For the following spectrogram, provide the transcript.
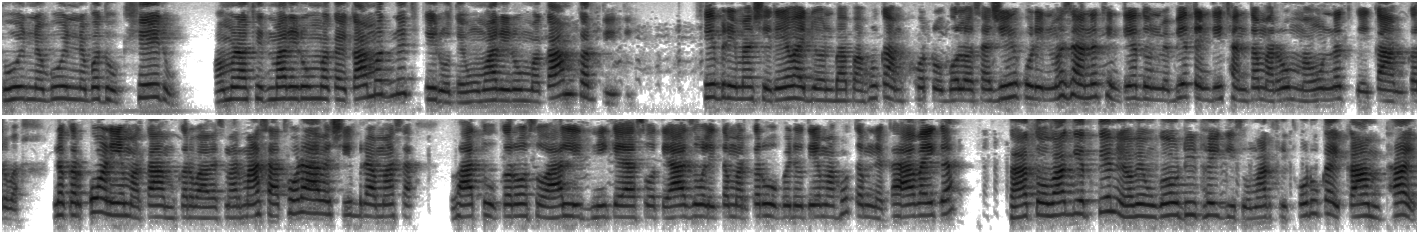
ધૂળ ને બૂળ ને બધું ખેર્યું. હમણાંથી જ મારી રૂમમાં કઈ કામ જ નથી કર્યું તે. હું મારી રૂમમાં કામ કરતી હતી. શીબડી માસી રેવા ગયો ને બાપા, હું કામ ખોટું બોલો સા ઝીણકુડીને મજા નથી તે દુન મેં બે ત્રણ દીઠા ને તમારા રૂમમાં હું નથી કામ કરવા. નકર કોણ એમાં કામ કરવા આવે મારા માસા થોડા આવે, શીબરા માસા. વાતું કરો છો, હાલી જ નીકળ્યા છો, તે આજ વળી તમારે કરવું પડ્યું તેમાં હું તમને ઘા વાગ્યા ઘા તો વાગે જ તે ને, હવે હું ગૌઢી થઈ ગઈ છું, મારથી થોડું કઈ કામ થાય.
